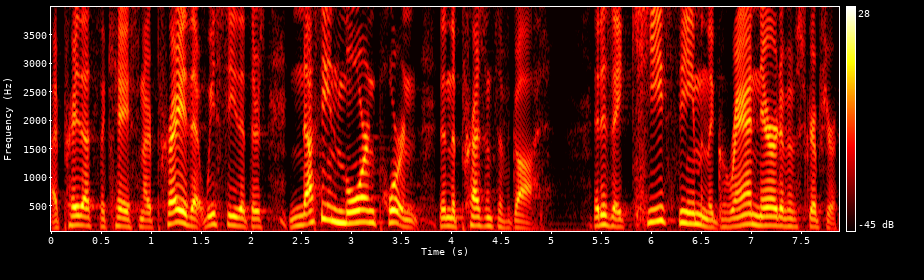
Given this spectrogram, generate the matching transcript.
I pray that's the case, and I pray that we see that there's nothing more important than the presence of God. It is a key theme in the grand narrative of Scripture.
